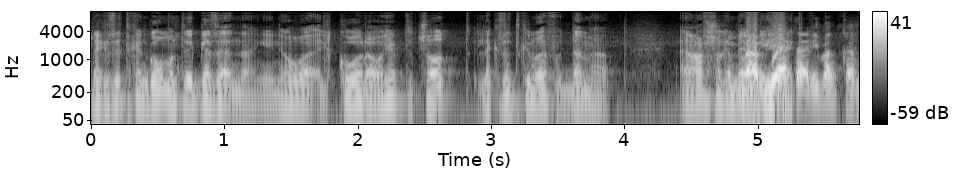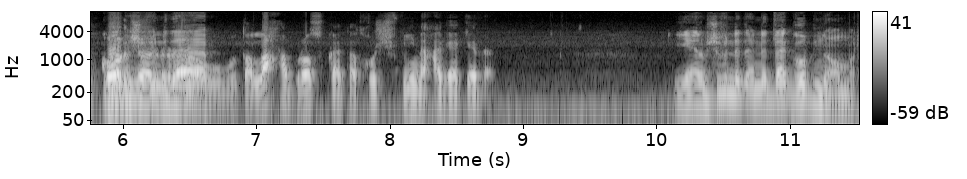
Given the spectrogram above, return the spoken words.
لاكازيت كان جوه منطقة جزائنا. يعني هو الكورة وهي بتتشاط لاكازيت كان واقف قدامها. أنا ما أعرفش هو كان بيعمل إيه تقريبا كان corner ده... وطلعها براسه كانت هتخش فينا حاجة كده. يعني أنا بشوف إن ده, إن ده جبن عمر.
